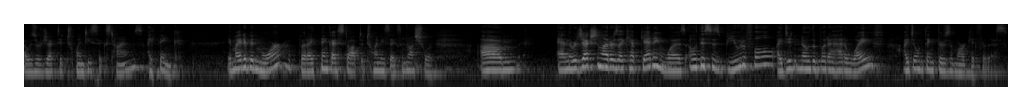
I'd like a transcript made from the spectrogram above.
I was rejected 26 times, I think. It might have been more, but I think I stopped at 26. I'm not sure. Um, and the rejection letters I kept getting was, oh, this is beautiful. I didn't know the Buddha had a wife. I don't think there's a market for this.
